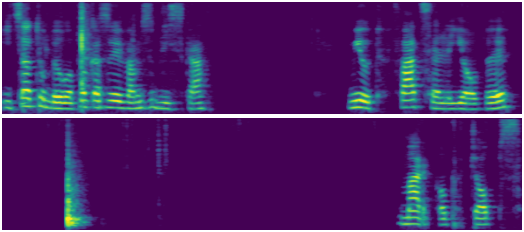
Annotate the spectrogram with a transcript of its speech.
I co tu było? Pokazuję Wam z bliska. Miód faceliowy. Markop Jobs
